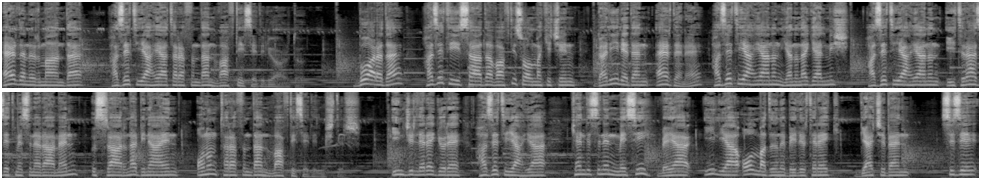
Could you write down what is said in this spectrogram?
Erden ırmağında Hz. Yahya tarafından vaftiz ediliyordu. Bu arada Hz. İsa'da vaftiz olmak için Galile'den Erden'e Hz. Yahya'nın yanına gelmiş, Hz. Yahya'nın itiraz etmesine rağmen ısrarına binaen onun tarafından vaftiz edilmiştir. İncillere göre Hz. Yahya kendisinin Mesih veya İlya olmadığını belirterek, ''Gerçi ben sizi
